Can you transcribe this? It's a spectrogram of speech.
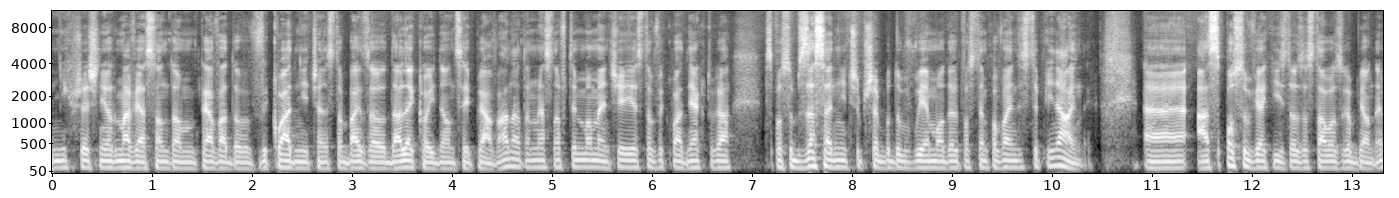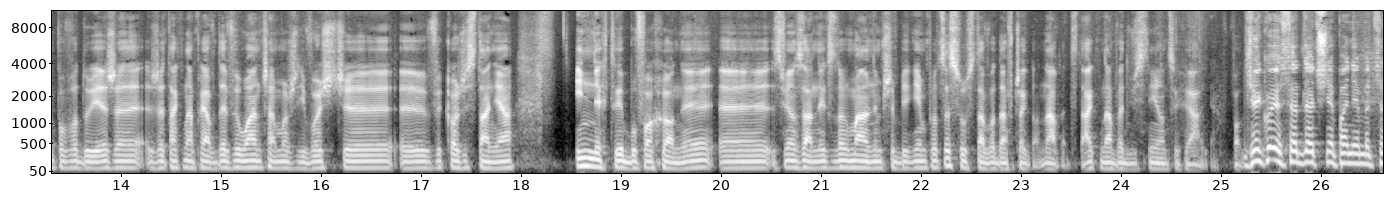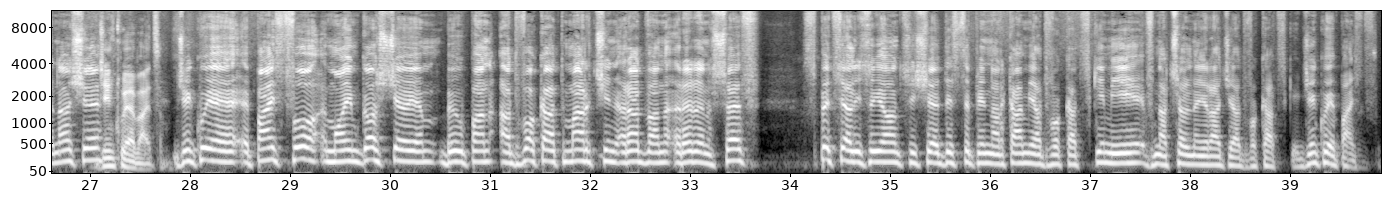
nikt przecież nie odmawia sądom prawa do wykładni, często bardzo daleko idącej prawa, natomiast no, w tym momencie jest to wykładnia, która w sposób zasadniczy przebudowuje model postępowań dyscyplinarnych. E, a sposób, w jaki to zostało zrobione, powoduje, że, że tak naprawdę wyłącza możliwość e, e, wykorzystania innych trybów ochrony e, związanych z normalnym przebiegiem procesu ustawodawczego, nawet, tak? Nawet w istniejących realiach w. Dziękuję serdecznie, panie mecenasie. Dziękuję bardzo. Dziękuję Państwu. Moim gościem był pan adwokat Marcin Radwan Reren-Szef, specjalizujący się dyscyplinarkami adwokackimi w Naczelnej Radzie Adwokackiej. Dziękuję Państwu.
